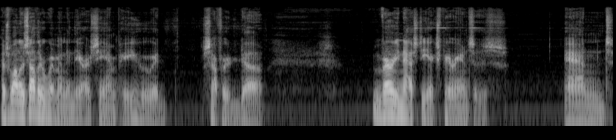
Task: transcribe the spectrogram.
as well as other women in the RCMP who had suffered uh, very nasty experiences and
